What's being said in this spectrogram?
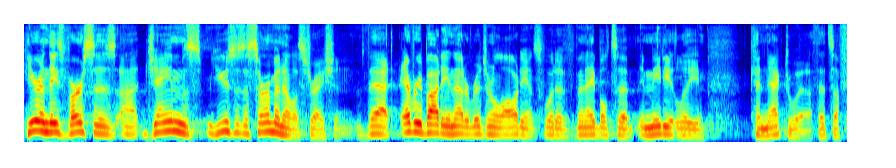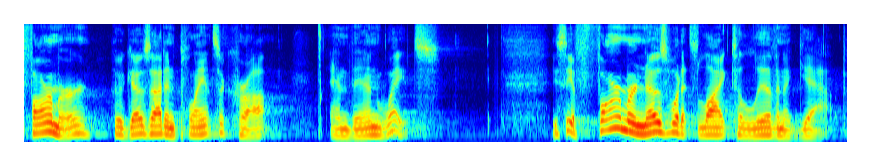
Here in these verses, uh, James uses a sermon illustration that everybody in that original audience would have been able to immediately connect with. It's a farmer who goes out and plants a crop and then waits. You see, a farmer knows what it's like to live in a gap.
